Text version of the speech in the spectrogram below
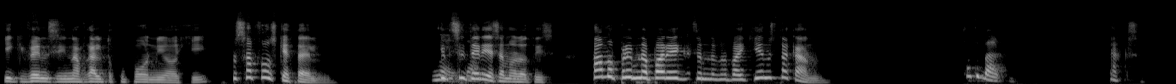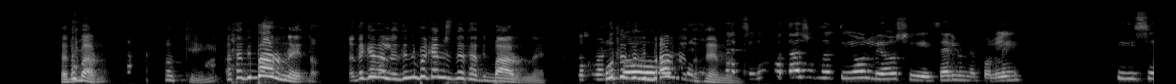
και η κυβέρνηση να βγάλει το κουπόνι ή όχι. Σαφώς και θέλουν. Ναι, και τις εταιρείες, άμα ρωτήσεις. Άμα πρέπει να πάρει έγκριση από την Ευρωπαϊκή Ένωση, τι θα κάνουν. Θα την πάρουν. Εντάξει. Θα την πάρουν. OK. Okay. Θα την πάρουνε. Δεν καταλαβαίνω. Δεν είπε κανείς ότι δεν θα την πάρουνε. Το χρονικό... Ούτε θα την πάρουν το θέμα. Εντάξει, εγώ φαντάζομαι ότι όλοι όσοι θέλουν πολύ, τις, ε,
